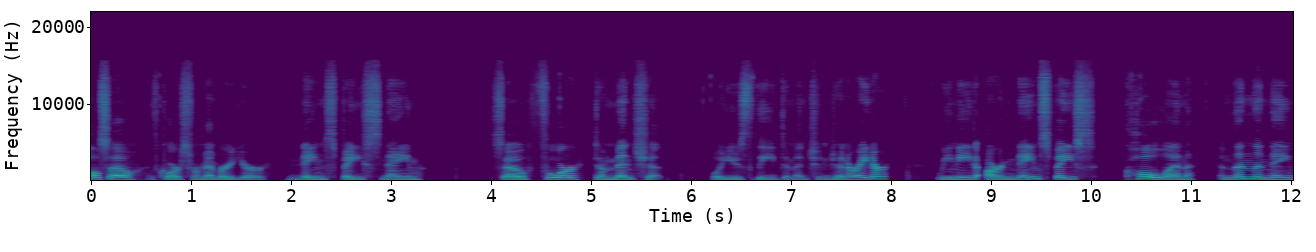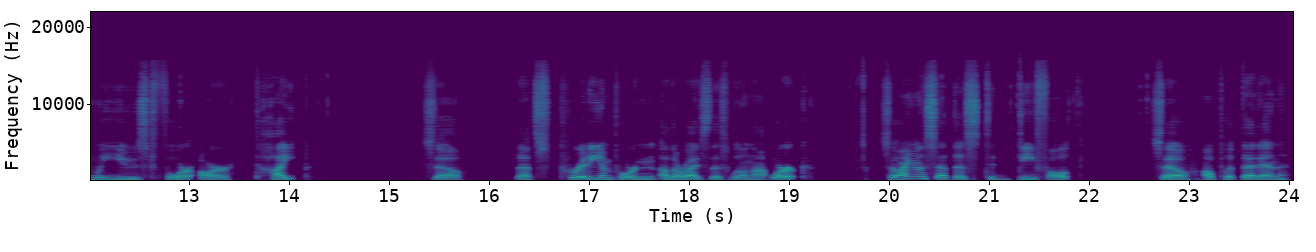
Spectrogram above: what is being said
Also, of course, remember your namespace name. So, for dimension, we'll use the dimension generator. We need our namespace, colon, and then the name we used for our type. So, that's pretty important, otherwise this will not work. So I'm going to set this to default, so I'll put that in.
